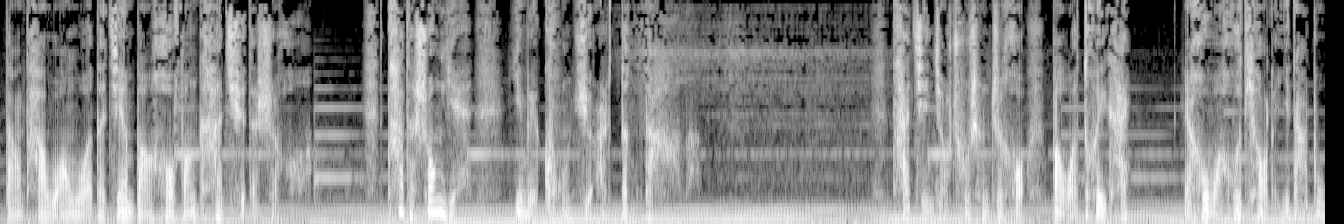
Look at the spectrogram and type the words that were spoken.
当他往我的肩膀后方看去的时候，他的双眼因为恐惧而瞪大了。他尖叫出声之后，把我推开，然后往后跳了一大步。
